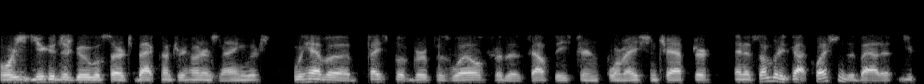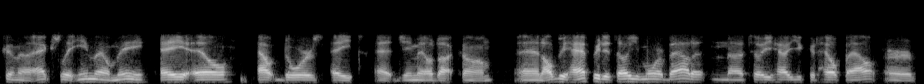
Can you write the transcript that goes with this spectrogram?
Or you, you could just Google search Backcountry Hunters and Anglers. We have a Facebook group as well for the Southeastern Formation chapter. And if somebody's got questions about it, you can uh, actually email me, aloutdoors8 at gmail.com. And I'll be happy to tell you more about it and uh, tell you how you could help out or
